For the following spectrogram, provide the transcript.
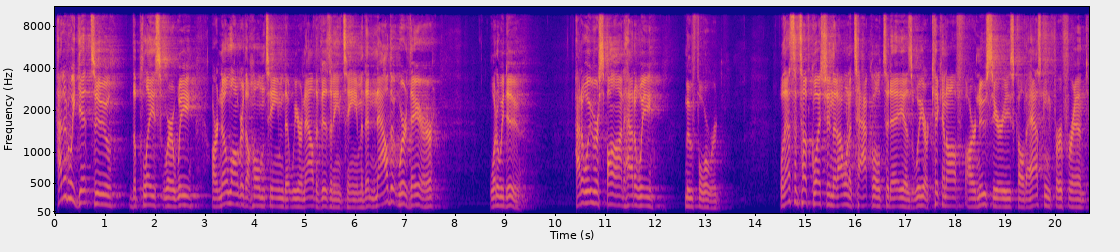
How did we get to the place where we are no longer the home team, that we are now the visiting team? And then, now that we're there, what do we do? How do we respond? How do we move forward? Well, that's a tough question that I want to tackle today as we are kicking off our new series called Asking for a Friend.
